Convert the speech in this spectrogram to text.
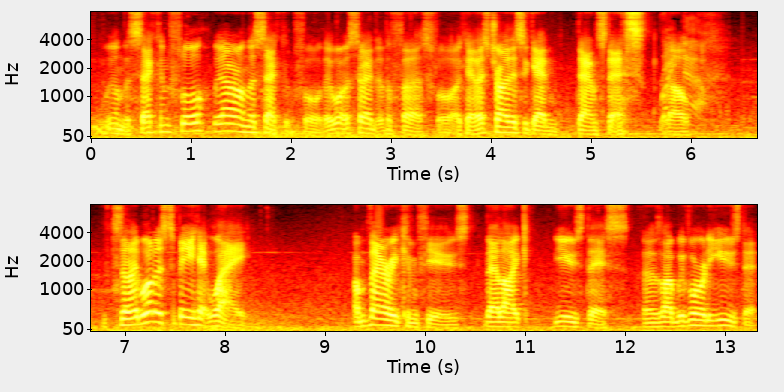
we on the second floor? We are on the second floor. They want us to enter the first floor. Okay, let's try this again downstairs. Right well, now. so they want us to be hit. Wait, I'm very confused. They're like, use this. And it's like we've already used it.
